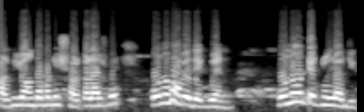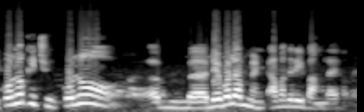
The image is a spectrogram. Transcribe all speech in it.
ভারতীয় জনতা পার্টির সরকার আসবে, কোনোভাবে দেখবেন কোনো টেকনোলজি কোনো কিছু, কোনো ডেভেলপমেন্ট আমাদের এই বাংলায় হবে।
